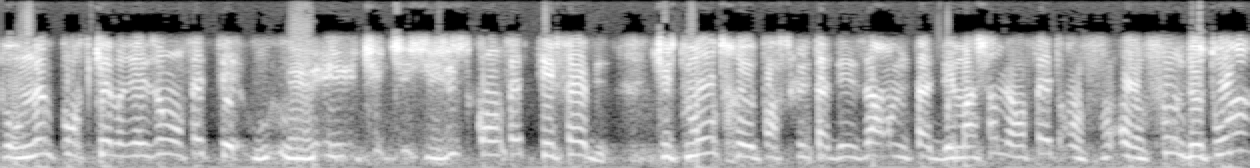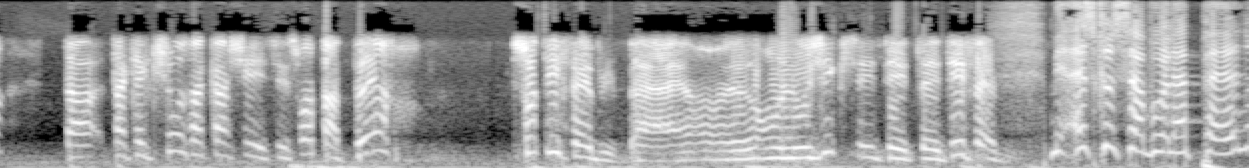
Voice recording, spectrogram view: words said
pour n'importe quelle raison, en fait, tu, tu, juste qu'en fait, t'es faible. Tu te montres parce que t'as des armes, t'as des machins, mais en fait, en, fond de toi, t'as as quelque chose à cacher. C'est soit t'as peur, soit t'es faible. Ben, en, logique, t'es faible. Mais est-ce que ça vaut la peine?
